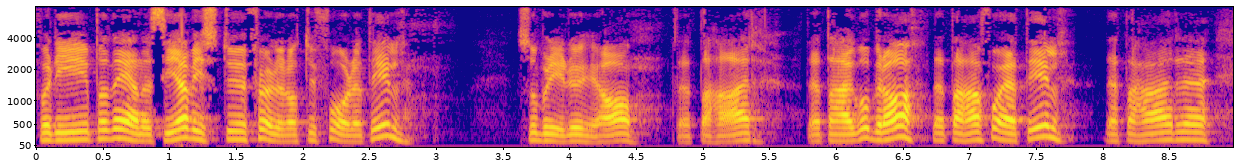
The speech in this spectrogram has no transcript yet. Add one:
Fordi på den ene sida, hvis du føler at du får det til, så blir du Ja, dette her, dette her går bra. Dette her får jeg til. Dette her eh,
